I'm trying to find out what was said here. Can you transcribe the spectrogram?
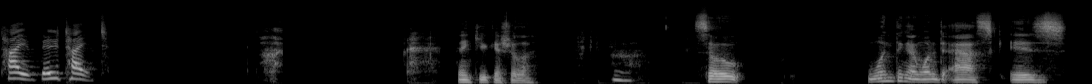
tired, very tired. Thank you, Geshe-la. Mm. So, one thing I wanted to ask is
